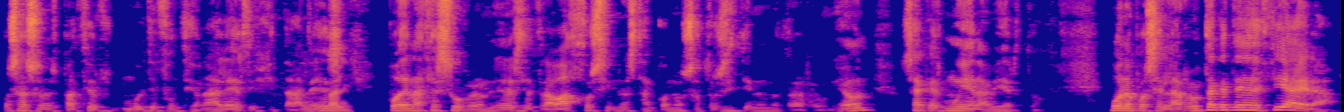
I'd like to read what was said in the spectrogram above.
o sea, son espacios multifuncionales, digitales. Pueden hacer sus reuniones de trabajo si no están con nosotros y tienen otra reunión. O sea, que es muy en abierto. Bueno, pues en la ruta que te decía era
